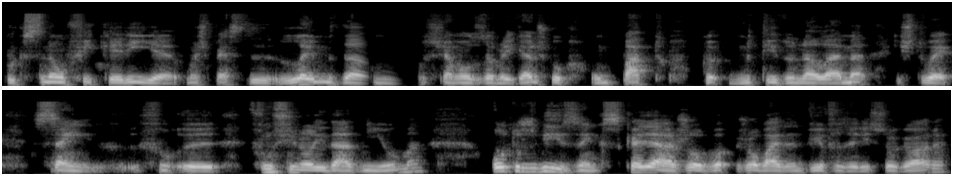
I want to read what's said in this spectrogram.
porque senão ficaria uma espécie de lame duck, como se chamam os americanos, um pato metido na lama, isto é, sem uh, funcionalidade nenhuma. Outros dizem que se calhar Joe Biden devia fazer isso agora,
